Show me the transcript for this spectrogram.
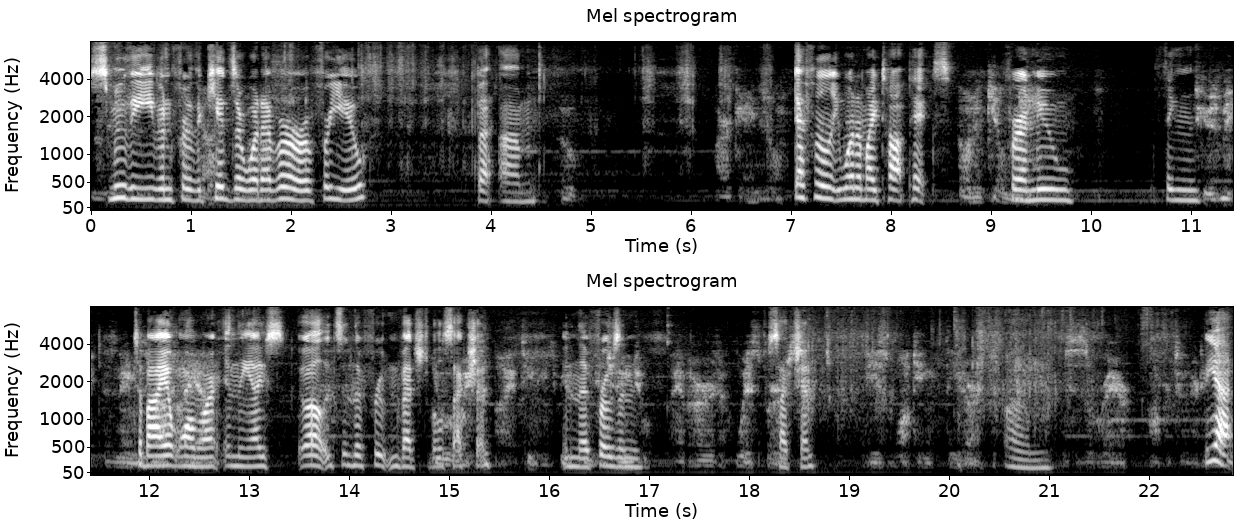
smoothie even for the kids or whatever, or for you. But, um, definitely one of my top picks for a new thing to buy at Walmart in the ice. Well, it's in the fruit and vegetable section, in the frozen section. Um, yeah,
